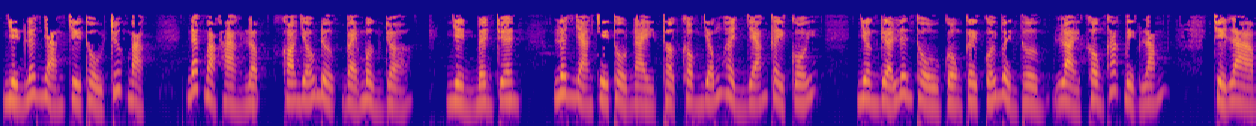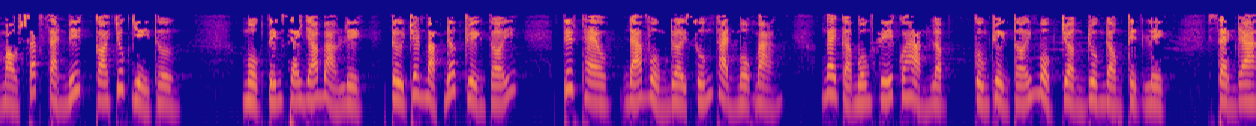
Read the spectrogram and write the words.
Nhìn lên nhãn chi thủ trước mặt, nét mặt hàng lập khó giấu được vẻ mừng rỡ. Nhìn bên trên, lên nhãn chi thủ này thật không giống hình dáng cây cối, nhưng rễ linh thụ cùng cây cối bình thường lại không khác biệt lắm, chỉ là màu sắc xanh biếc có chút dị thường. Một tiếng xé gió bạo liệt từ trên mặt đất truyền tới, tiếp theo đã vùng rơi xuống thành một mảng, ngay cả bốn phía của hàng lập cũng truyền tới một trận rung động kịch liệt, xem ra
